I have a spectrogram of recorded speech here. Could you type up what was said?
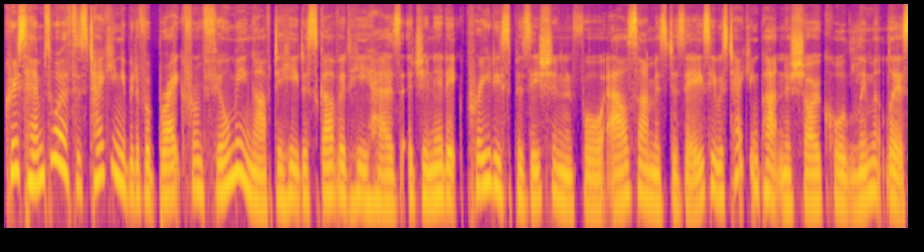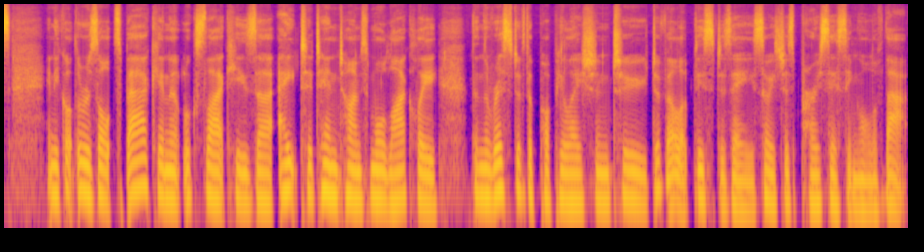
Chris Hemsworth is taking a bit of a break from filming after he discovered he has a genetic predisposition for Alzheimer's disease. He was taking part in a show called Limitless and he got the results back, and it looks like he's uh, eight to 10 times more likely than the rest of the population to develop this disease. So he's just processing all of that.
